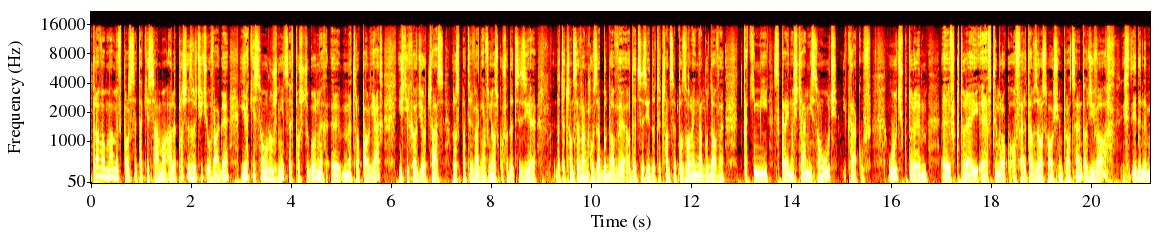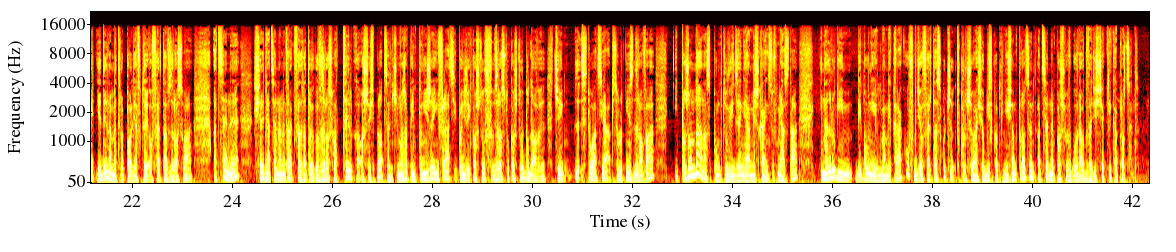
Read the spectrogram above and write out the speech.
prawo mamy w Polsce takie samo, ale proszę zwrócić uwagę, jakie są różnice w poszczególnych metropoliach, jeśli chodzi o czas rozpatrywania wniosków o decyzje dotyczące warunków zabudowy, o decyzje dotyczące pozwoleń na budowę. Takimi skrajnościami są Łódź i Kraków. Łódź, w, którym, w której w tym roku oferta wzrosła 8%, o dziwo, jedyny, jedyna metropolia, w której oferta wzrosła, a ceny, średnia cena metra kwadratowego wzrosła tylko o 6%, czyli można powiedzieć poniżej inflacji, poniżej kosztów, wzrostu kosztów budowy. Czyli sytuacja absolutnie zdrowa i pożądana z punktu widzenia mieszkańców miasta. I na drugim biegunie mamy Kraków, gdzie oferta skurczy, skurczyła się o blisko 50%, a ceny poszły w górę o 20 kilka procent.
